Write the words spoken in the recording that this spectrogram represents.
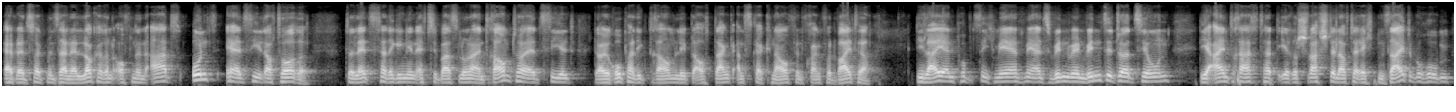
er überzeugt mit seiner lockeren, offenen Art und er erzielt auch Tore. Zuletzt hat er gegen den FC Barcelona ein Traumtor erzielt. Der Europa League-Traum lebt auch dank Ansgar Knauf in Frankfurt weiter. Die Leihe entpuppt sich mehr und mehr als Win-Win-Win-Situation. Die Eintracht hat ihre Schwachstelle auf der rechten Seite behoben.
